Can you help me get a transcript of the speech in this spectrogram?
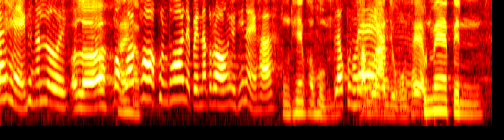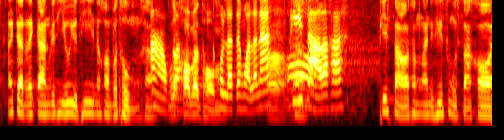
ละแหงทั้งนั้นเลยเออเหรอบอกว่าใช่ครับ พ่อคุณพ่อเนี่ยเป็นนักร้องอยู่ที่ไหนคะ กรุงเทพครับผม แล้วคุณแม่ทำงานอยู่กรุงเทพ คุณแม่เป็นนักจัดรายการวิทยุอยู่ที่นครปฐมครับ อ้าวนครปฐมคนละจังหวัดแล้วนะ อ่า พี่สาวล่ะคะ พี่สาวทำงานอยู่ที่สมุทรสาคร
